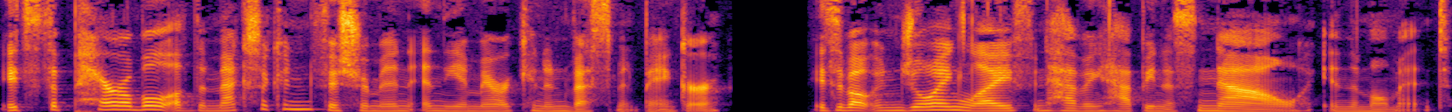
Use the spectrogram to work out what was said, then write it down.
It's the parable of the Mexican fisherman and the American investment banker. It's about enjoying life and having happiness now in the moment.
